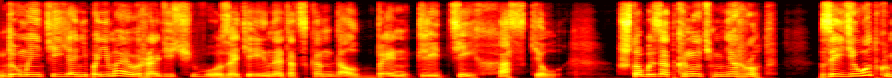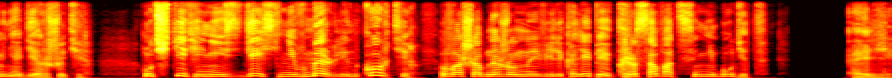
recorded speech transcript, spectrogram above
Думаете, я не понимаю, ради чего затеян этот скандал Бентли Ти Хаскил? Чтобы заткнуть мне рот. За идиотку меня держите? Учтите, ни здесь, ни в Мерлин-корте ваше обнаженное великолепие красоваться не будет. Элли,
